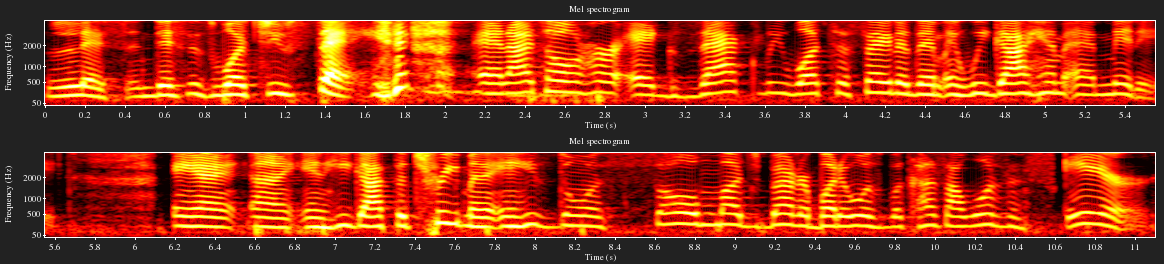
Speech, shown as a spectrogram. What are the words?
Listen, this is what you say. and I told her exactly what to say to them, and we got him admitted and uh, and he got the treatment and he's doing so much better but it was because i wasn't scared.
